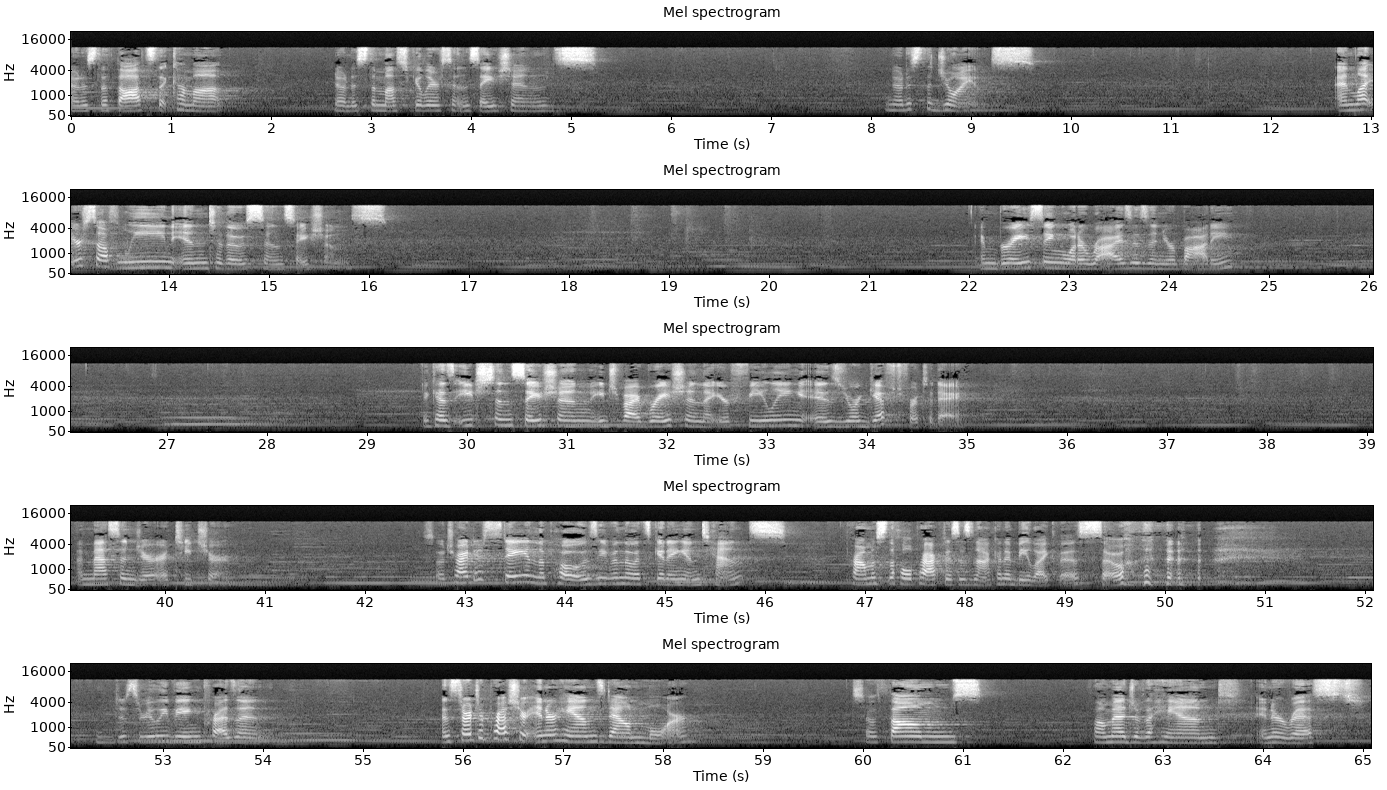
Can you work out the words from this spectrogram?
Notice the thoughts that come up. Notice the muscular sensations. Notice the joints. And let yourself lean into those sensations. Embracing what arises in your body. Because each sensation, each vibration that you're feeling is your gift for today. A messenger, a teacher. So try to stay in the pose even though it's getting intense. Promise the whole practice is not going to be like this. So just really being present. And start to press your inner hands down more. So, thumbs, thumb edge of the hand, inner wrist.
